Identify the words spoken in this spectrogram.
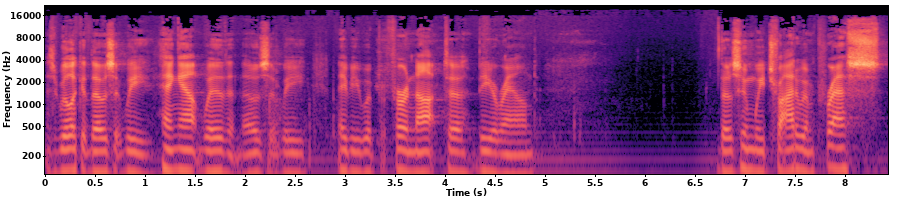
as we look at those that we hang out with and those that we maybe would prefer not to be around, those whom we try to impress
